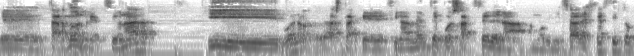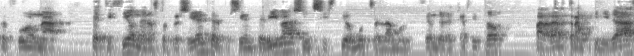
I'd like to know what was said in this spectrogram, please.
eh, tardó en reaccionar. Y bueno, hasta que finalmente pues acceden a, movilizar al ejército, que fue una petición de nuestro presidente, el presidente Vivas, insistió mucho en la movilización del ejército para dar tranquilidad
